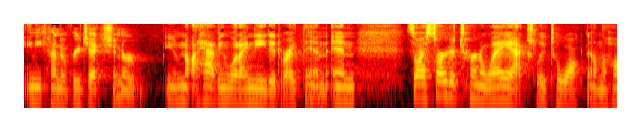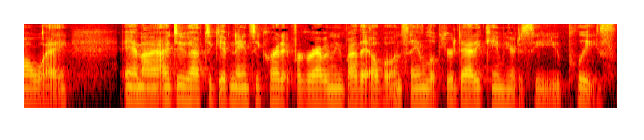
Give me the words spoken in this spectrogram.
any kind of rejection or you know not having what I needed right then, and so I started to turn away actually to walk down the hallway. And I, I do have to give Nancy credit for grabbing me by the elbow and saying, "Look, your daddy came here to see you. Please,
